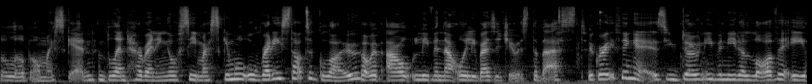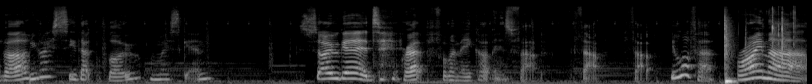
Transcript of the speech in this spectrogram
a little bit on my skin and blend her in and you'll see my skin will already start to glow, but without leaving that oily residue, it's the best. The great thing is you don't even need a lot of it either. You guys see that glow on my skin? So good. Prep for my makeup and it's fab, fab, fab. You love her. Primer.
